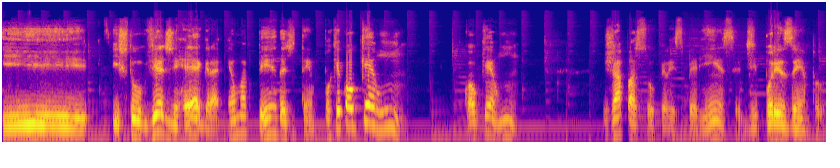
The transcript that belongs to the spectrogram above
E isto, via de regra, é uma perda de tempo, porque qualquer um, qualquer um, já passou pela experiência de, por exemplo,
